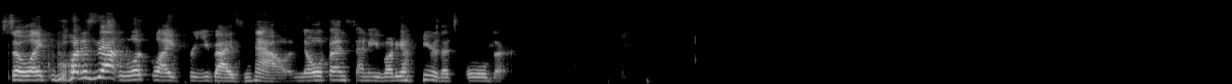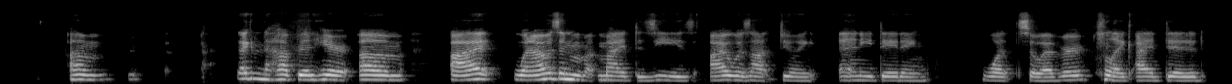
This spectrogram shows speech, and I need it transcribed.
So like what does that look like for you guys now? No offense to anybody out here that's older. Um i can hop in here. Um I when I was in my disease, I was not doing any dating whatsoever. Like I did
